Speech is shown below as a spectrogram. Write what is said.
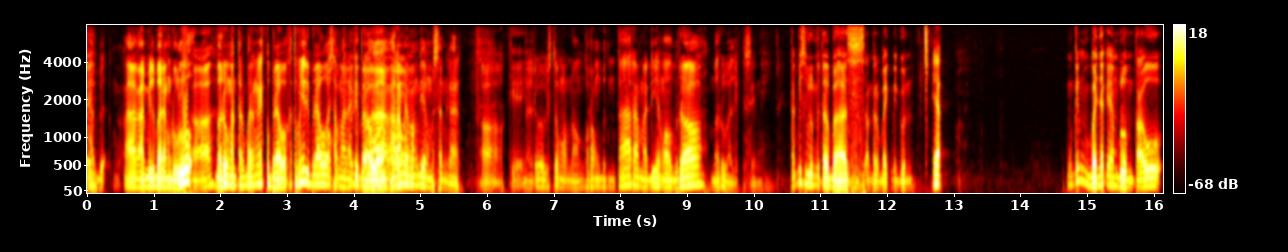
Eh. ah, ngambil barang dulu Ah, baru ngantar barangnya ke Brawa. Ketemunya di Brawa Oh, sama anak di itu. Brawa. Ah, karena Oh. memang dia yang pesan kan. Oh, oke. Baru habis itu nongkrong bentar sama dia ngobrol baru balik ke sini. Tapi sebelum kita bahas antar baik nih Gun. Yap. Mungkin banyak yang belum tahu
